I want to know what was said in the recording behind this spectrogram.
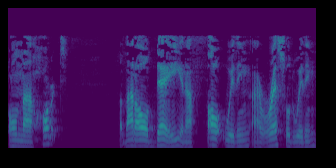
on my heart about all day and I fought with him. I wrestled with him.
